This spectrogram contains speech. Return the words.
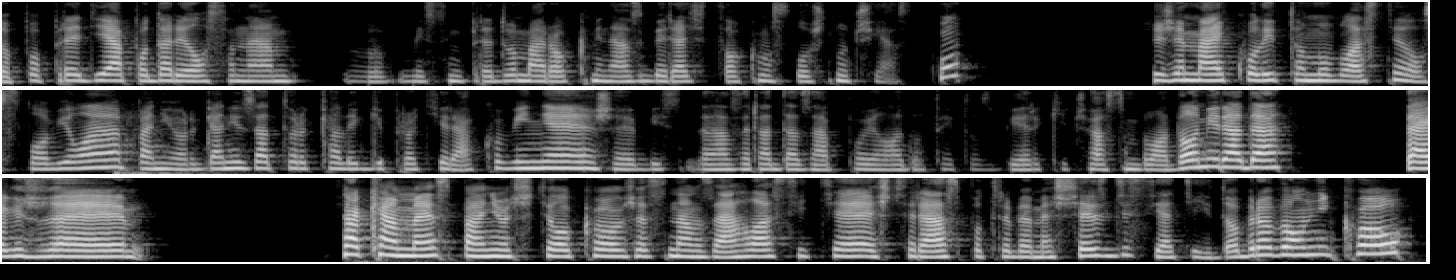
do popredia. Podarilo sa nám myslím, pred dvoma rokmi nazbierať celkom slušnú čiastku. Čiže ma aj kvôli tomu vlastne oslovila pani organizátorka Ligy proti rakovine, že by nás rada zapojila do tejto zbierky, čo ja som bola veľmi rada. Takže čakáme s pani učiteľkou, že sa nám zahlasíte. Ešte raz potrebujeme 60 dobrovoľníkov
